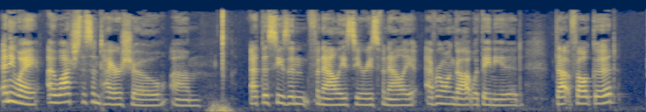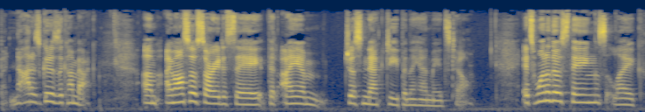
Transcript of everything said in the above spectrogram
Anyway, I watched this entire show. Um, at the season finale, series finale, everyone got what they needed. That felt good, but not as good as the comeback. Um, I'm also sorry to say that I am just neck deep in The Handmaid's Tale. It's one of those things like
